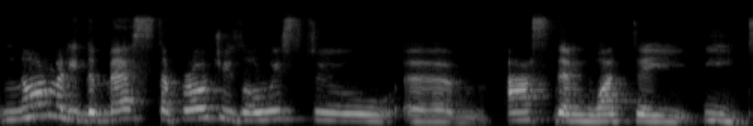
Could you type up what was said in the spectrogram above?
normally the best approach is always to um, ask them what they eat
